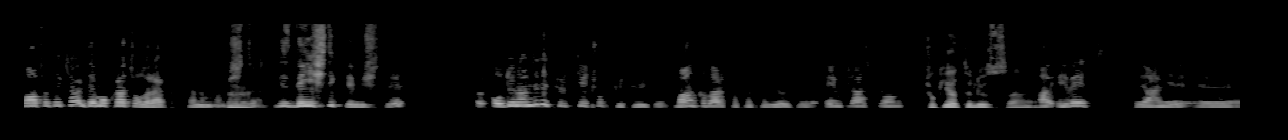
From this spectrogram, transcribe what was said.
muhafazakar demokrat olarak tanımlamıştı. Evet. Biz değiştik demişti. O dönemde de Türkiye çok kötüydü. Bankalar kapatılıyordu. Enflasyon. Çok iyi hatırlıyorsun sen. Ay, evet yani e,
